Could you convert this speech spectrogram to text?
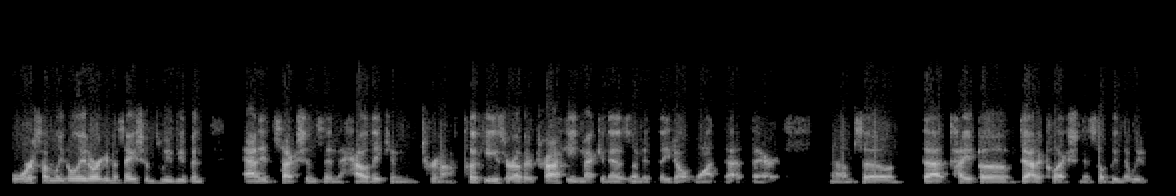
for some legal aid organizations, we've even added sections in how they can turn off cookies or other tracking mechanism if they don't want that there. Um, so that type of data collection is something that we've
